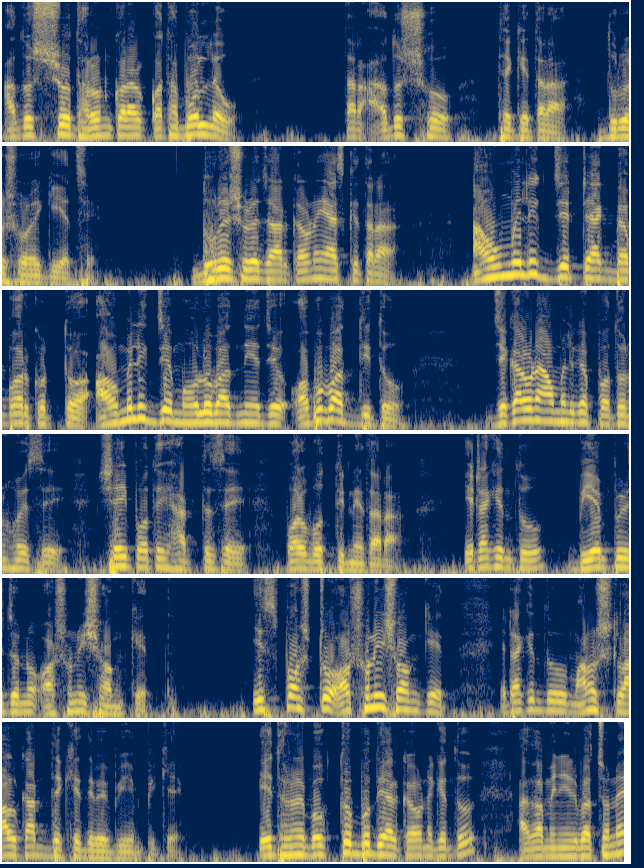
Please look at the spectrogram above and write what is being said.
আদর্শ ধারণ করার কথা বললেও তার আদর্শ থেকে তারা দূরে সরে গিয়েছে। দূরে সরে যাওয়ার কারণেই আজকে তারা আওয়ামী লীগ যে ট্যাগ ব্যবহার করতো, আওয়ামী লীগ যে মৌলবাদ নিয়ে যে অপবাদ দিত, যে কারণে আওয়ামী লীগের পতন হয়েছে, সেই পথেই হাঁটতেছে পরবর্তী নেতারা। এটা কিন্তু বিএনপির জন্য অশনি সংকেত। স্পষ্ট অশনি সংকেত। এটা কিন্তু মানুষ লাল কার্ড দেখিয়ে দেবে বিএনপিকে। এই ধরনের বক্তব্য দেওয়ার কারণে কিন্তু আগামী নির্বাচনে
